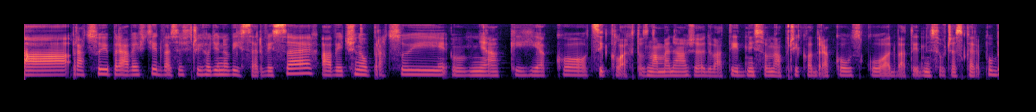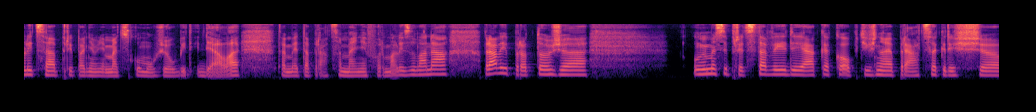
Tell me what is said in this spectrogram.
a pracuji právě v těch 24-hodinových servisech a většinou pracuji v nějakých jako cyklech. To znamená, že dva týdny jsou například v Rakousku a dva týdny jsou v České republice, případně v Německu můžou být i déle. Tam je ta práce méně formalizovaná. Právě proto, že Umíme si představit, jak jako obtížná je práce, když eh,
